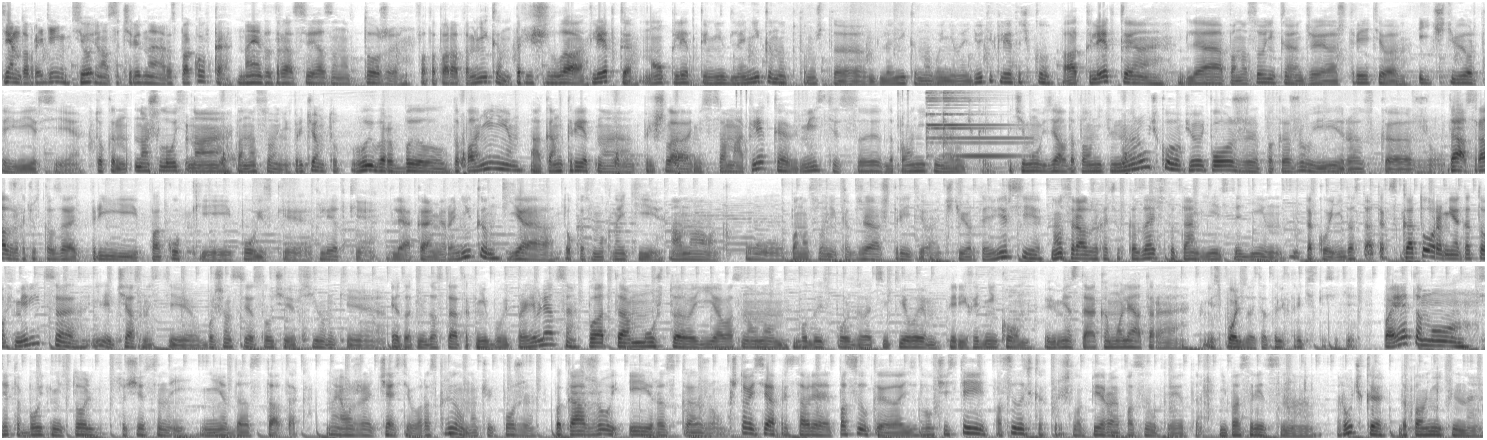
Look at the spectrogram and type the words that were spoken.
Всем добрый день! Сегодня у нас очередная распаковка. На этот раз связана тоже фотоаппаратом Nikon. Пришла клетка, но клетка не для Nikon, потому что для Nikon вы не найдете клеточку, а клетка для Panasonic GH3 и 4 версии. Только нашлось на Panasonic. Причем тут выбор был дополнением, а конкретно пришла не сама клетка вместе с дополнительной ручкой. Почему взял дополнительную ручку, чуть позже покажу и расскажу. Да, сразу же хочу сказать, при покупке и поиске клетки для камеры Nikon я только смог найти аналог у Panasonic GH3 4 версии, но сразу же хочу сказать, что там есть один ну, такой недостаток, с которым я готов мириться, или в частности в большинстве случаев съемки этот недостаток не будет проявляться, потому что я в основном буду использовать сетевым переходником вместо аккумулятора, использовать от электрической сети. Поэтому это будет не столь существенный недостаток. Но я уже часть его раскрыл, но чуть позже покажу и расскажу. Что из себя представляет посылка из двух частей. В посылочках пришла первая посылка, это непосредственно ручка дополнительная.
